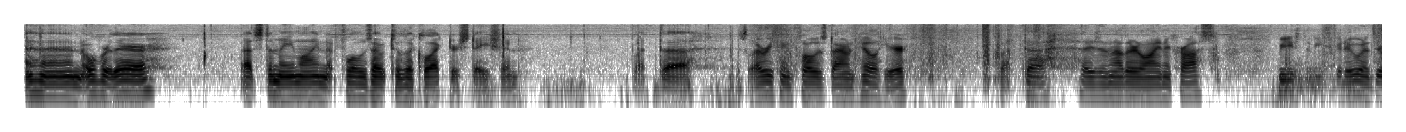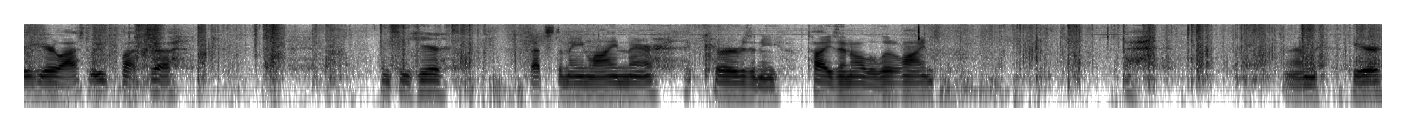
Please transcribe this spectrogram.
And over there, that's the main line that flows out to the collector station. But, uh, so everything flows downhill here. But, uh, there's another line across. We used to be skidooing through here last week, but, uh, you can see here, that's the main line there. It curves and he ties in all the little lines. And here,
